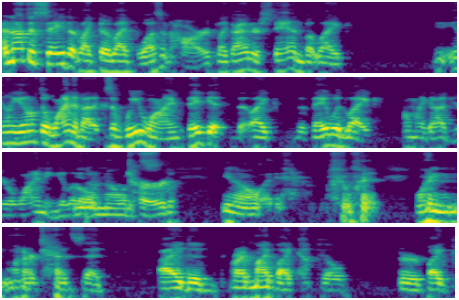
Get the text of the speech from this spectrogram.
and not to say that like their life wasn't hard. Like I understand, but like you, you know, you don't have to whine about it because if we whined, they'd get like they would like, oh my god, you're whining, you You little don't know turd. you know, when when when our dad said I had to ride my bike uphill or bike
